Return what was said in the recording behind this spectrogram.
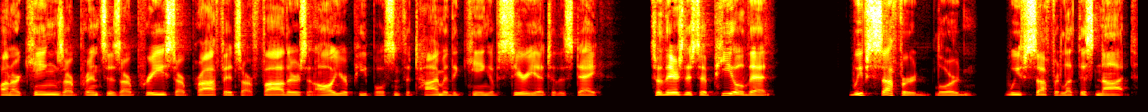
upon our kings, our princes, our priests, our prophets, our fathers, and all your people since the time of the king of Syria to this day. So there's this appeal that we've suffered, Lord we've suffered. Let this not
